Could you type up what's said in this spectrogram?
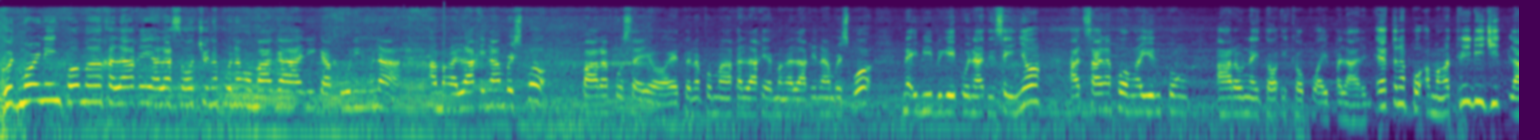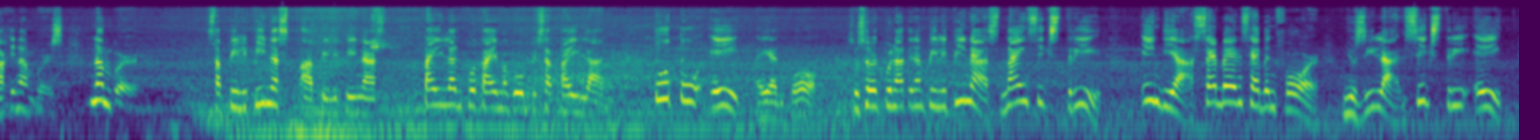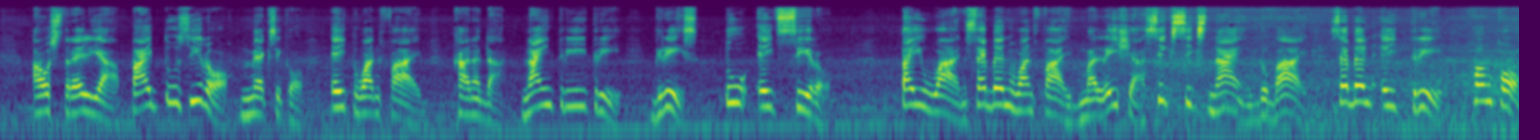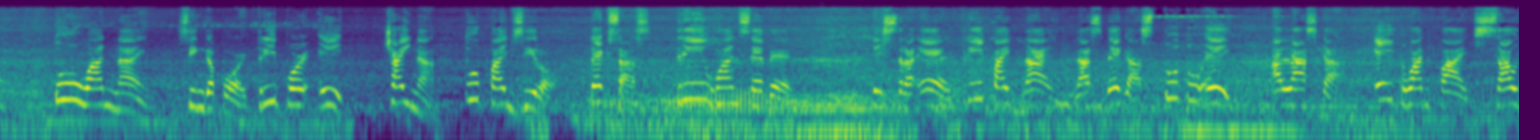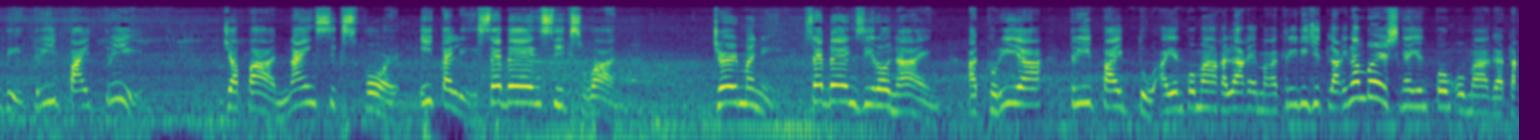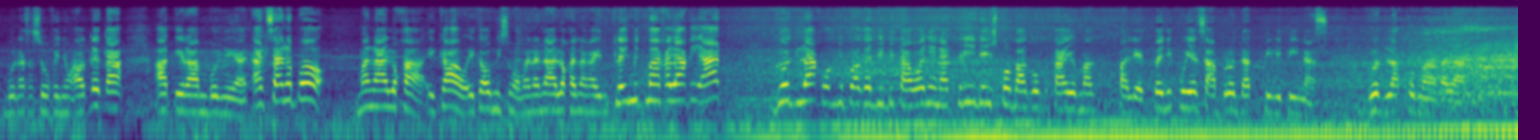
Good morning po mga kalaki, alas 8 na po ng umaga, halika, kunin mo na ang mga lucky numbers po para po sa iyo. Ito na po mga kalaki, ang mga lucky numbers po na ibibigay po natin sa inyo at sana po ngayon pong araw na ito, ikaw po ay pala rin. Ito na po ang mga 3-digit lucky numbers. Number, sa Pilipinas, ah, Pilipinas, Thailand po tayo mag-uumpisa Thailand. 228, ayan po. Susunod po natin ang Pilipinas, 963. India, 774. New Zealand, 638. Australia, 520. Mexico, 815. Canada, 933. Greece, 280. Taiwan 715, Malaysia 669, Dubai 783, Hong Kong 219, Singapore 348, China 250, Texas 317, Israel 359, Las Vegas 228, Alaska 815, Saudi 353, Japan 964, Italy 761, Germany 709 at Korea 352. Ayan po mga kalaki mga 3-digit lucky numbers. Ngayon pong umaga, takbo na sa sukin yung outlet ha, at i-rumble nyo yan. At sana po, manalo ka. Ikaw, ikaw mismo, mananalo ka na ngayon. Claim it mga kalaki at good luck. Huwag niyo po agad bibitawan yan na 3 days po bago po tayo magpalit. Pwede po yan sa abroad at Pilipinas. Good luck po mga kalaki.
